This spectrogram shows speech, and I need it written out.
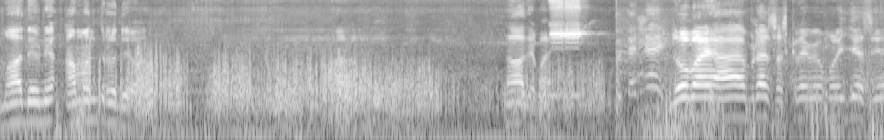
મહાદેવને આમંત્રણ દેવા. દે ભાઈ. જો ભાઈ, આ આપણા સબસ્ક્રાઈબર મળી ગયા છે.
